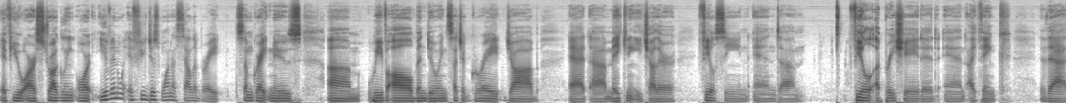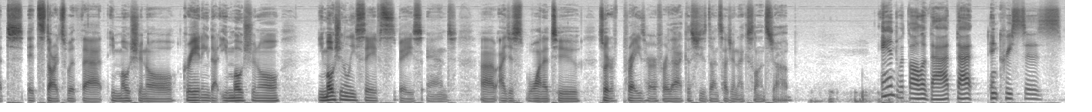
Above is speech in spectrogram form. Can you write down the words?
if you are struggling or even if you just want to celebrate some great news. Um, we've all been doing such a great job at uh, making each other feel seen and um, feel appreciated. And I think that it starts with that emotional, creating that emotional, emotionally safe space. And uh, I just wanted to sort of praise her for that because she's done such an excellent job. And with all of that, that increases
